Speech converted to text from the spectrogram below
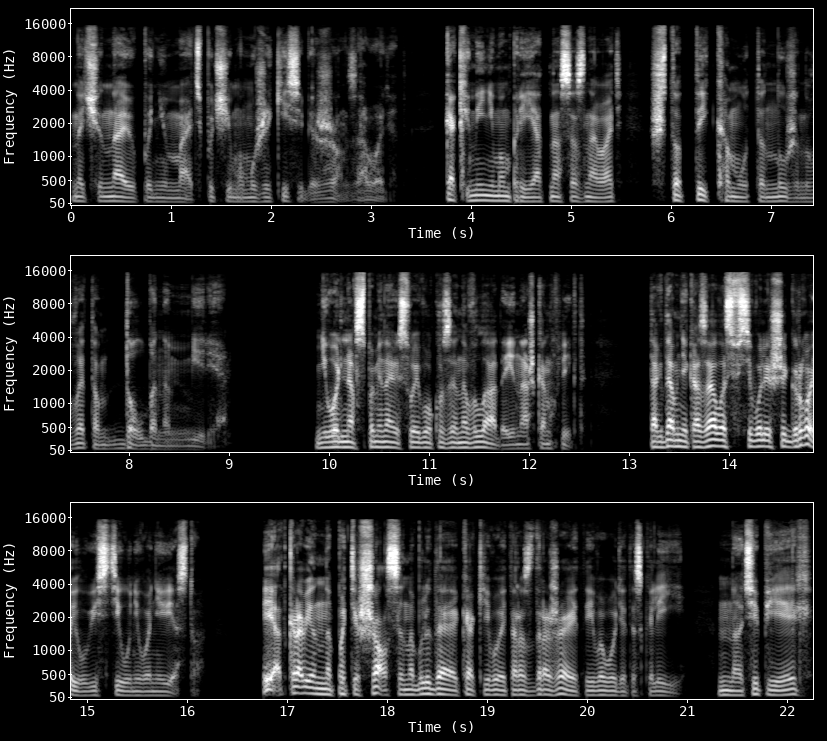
Начинаю понимать, почему мужики себе жен заводят. Как минимум приятно осознавать, что ты кому-то нужен в этом долбанном мире. Невольно вспоминаю своего кузена Влада и наш конфликт — Тогда мне казалось всего лишь игрой увести у него невесту. И откровенно потешался, наблюдая, как его это раздражает и выводит из колеи. Но теперь...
